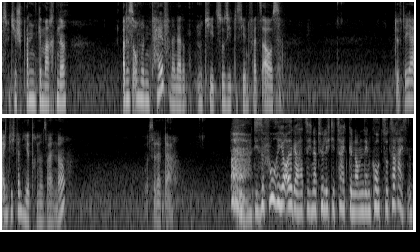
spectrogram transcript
Das wird hier spannend gemacht, ne? Aber das ist auch nur ein Teil von einer Notiz. So sieht es jedenfalls aus. Dürfte ja eigentlich dann hier drin sein, ne? Wo ist er denn da? Diese Furie Olga hat sich natürlich die Zeit genommen, den Code zu zerreißen.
